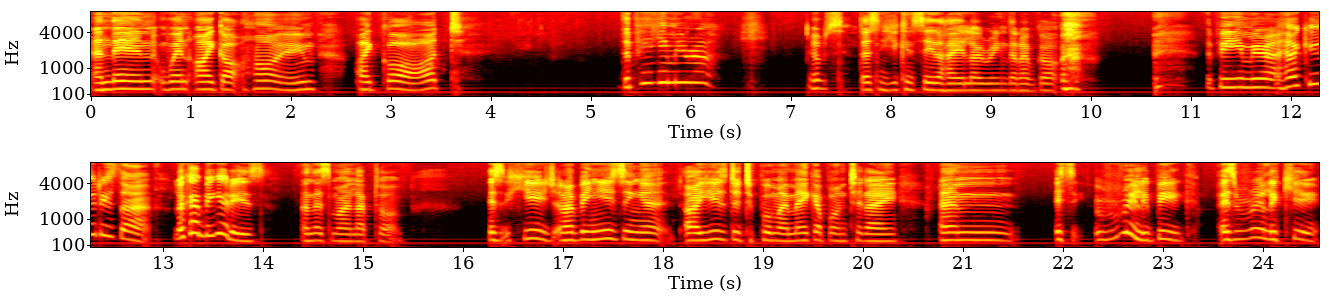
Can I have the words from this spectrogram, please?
And then when I got home, I got the piggy mirror. Oops, that's you can see the halo ring that I've got. the piggy mirror. How cute is that? Look how big it is. And that's my laptop. It's huge, and I've been using it. I used it to put my makeup on today, and it's really big. It's really cute,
